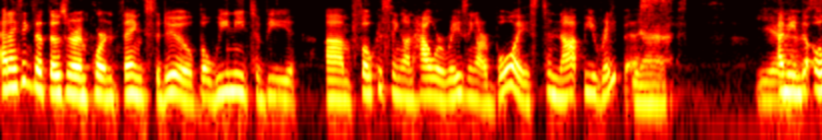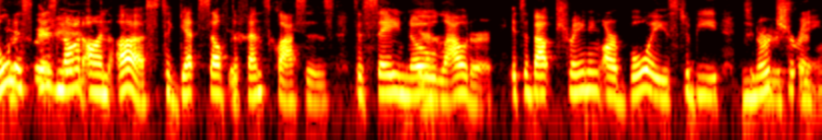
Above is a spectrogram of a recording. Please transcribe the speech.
And I think that those are important things to do, but we need to be um, focusing on how we're raising our boys to not be rapists. Yes. Yes, I mean, the onus is not on us to get self defense yeah. classes, to say no yeah. louder. It's about training our boys to be to nurturing,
